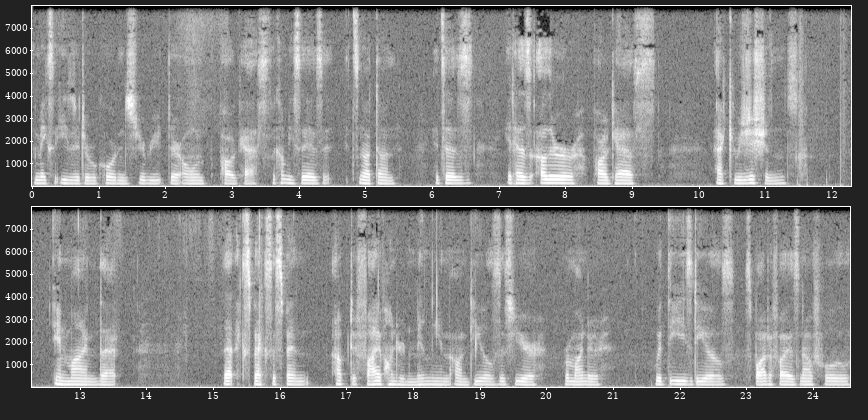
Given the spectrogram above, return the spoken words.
that makes it easier to record and distribute their own podcasts. The company says it, it's not done. It says it has other podcast acquisitions in mind that that expects to spend up to 500 million on deals this year. Reminder with these deals, Spotify is now full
